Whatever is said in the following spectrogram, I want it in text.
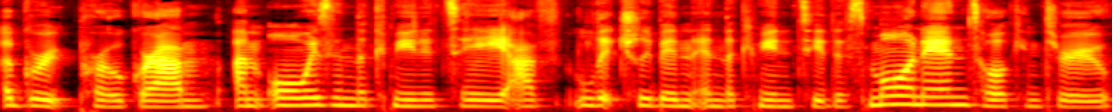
a group program. I'm always in the community. I've literally been in the community this morning talking through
